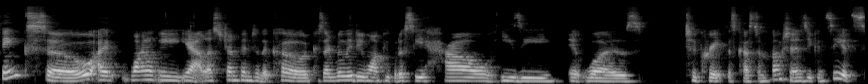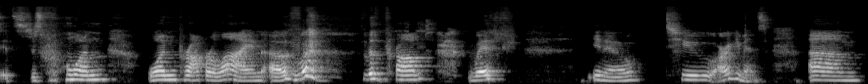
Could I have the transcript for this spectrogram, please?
think so. I why don't we yeah, let's jump into the code because I really do want people to see how easy it was to create this custom function. As you can see, it's it's just one one proper line of the prompt with you know two arguments. Um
